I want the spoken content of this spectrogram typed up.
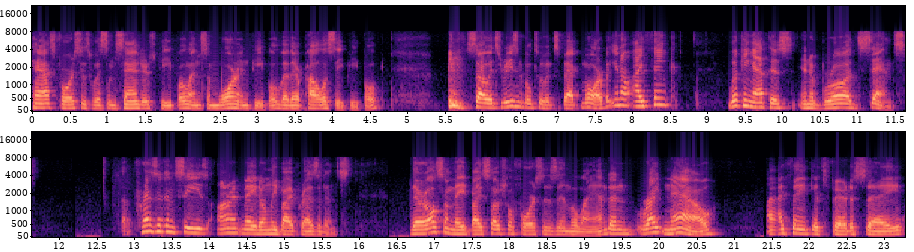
task forces with some Sanders people and some Warren people, they're policy people. so it's reasonable to expect more. But, you know, I think looking at this in a broad sense, uh, presidencies aren't made only by presidents. They're also made by social forces in the land. And right now, I think it's fair to say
